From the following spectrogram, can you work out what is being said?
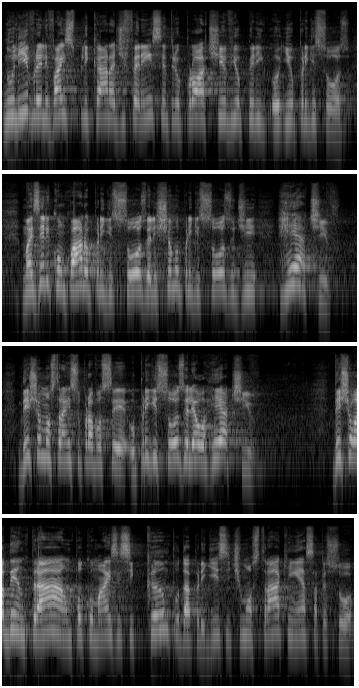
No livro ele vai explicar a diferença entre o proativo e o preguiçoso. Mas ele compara o preguiçoso, ele chama o preguiçoso de reativo. Deixa eu mostrar isso para você. O preguiçoso ele é o reativo. Deixa eu adentrar um pouco mais esse campo da preguiça e te mostrar quem é essa pessoa.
